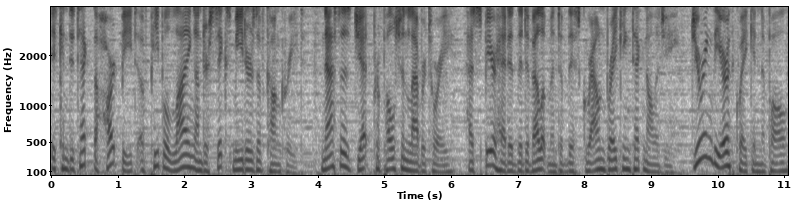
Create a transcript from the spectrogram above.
it can detect the heartbeat of people lying under 6 meters of concrete. NASA's Jet Propulsion Laboratory has spearheaded the development of this groundbreaking technology. During the earthquake in Nepal,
